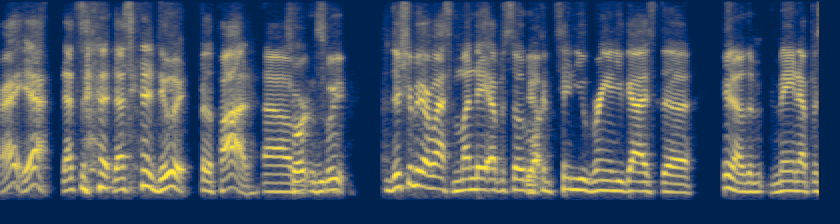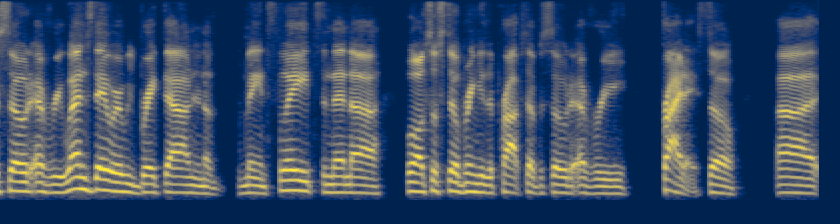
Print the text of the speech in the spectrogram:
right. Yeah. That's that's going to do it for the pod. Uh, Short and sweet. This should be our last Monday episode. We'll continue bringing you guys the you know the main episode every Wednesday where we break down you know the main slates and then uh we'll also still bring you the props episode every Friday. So uh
